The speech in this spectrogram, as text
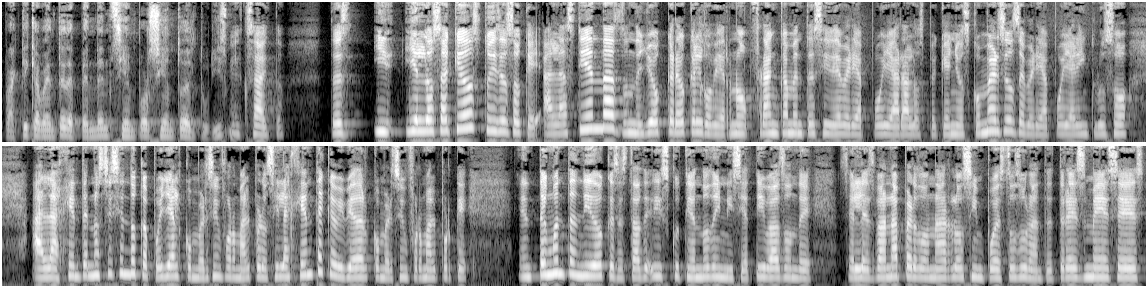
prácticamente dependen 100% del turismo. Exacto. Entonces, y, y, en los saqueos tú dices, ok, a las tiendas donde yo creo que el gobierno francamente sí debería apoyar a los pequeños comercios, debería apoyar incluso a la gente, no estoy diciendo que apoye al comercio informal, pero sí la gente que vivía del comercio informal, porque tengo entendido que se está discutiendo de iniciativas donde se les van a perdonar los impuestos durante tres meses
